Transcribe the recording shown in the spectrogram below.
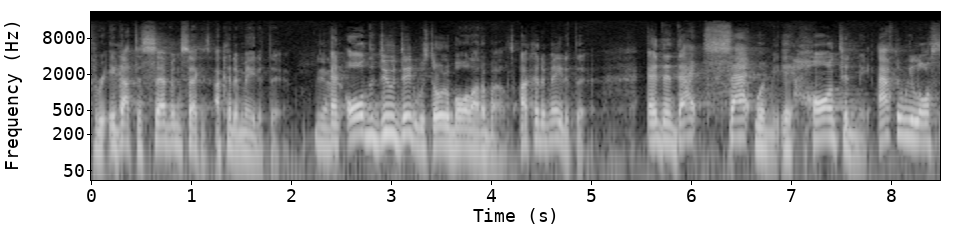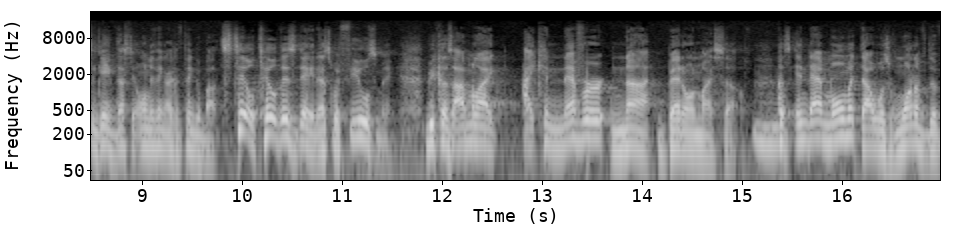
three. It got to seven seconds. I could have made it there. Yeah. And all the dude did was throw the ball out of bounds. I could have made it there. And then that sat with me. It haunted me. After we lost the game, that's the only thing I could think about. Still, till this day, that's what fuels me. Because I'm like, I can never not bet on myself. Mm-hmm. Because in that moment, that was one of the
